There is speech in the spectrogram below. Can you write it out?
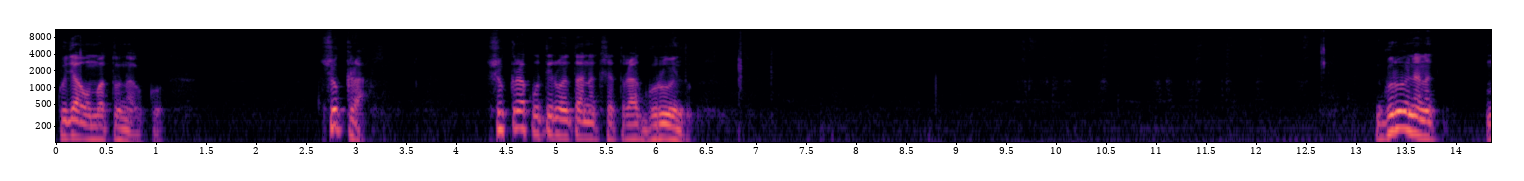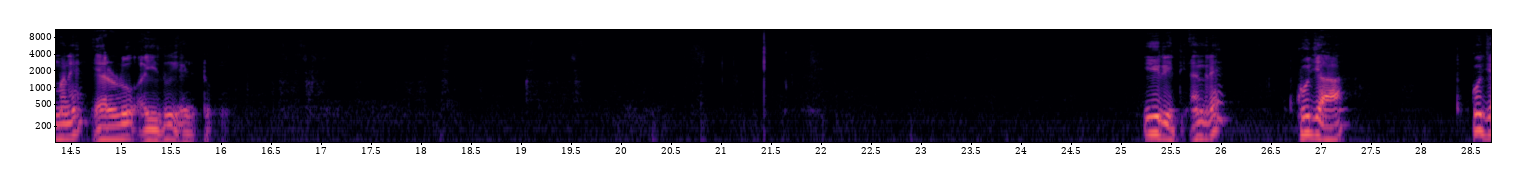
ಕುಜ ಒಂಬತ್ತು ನಾಲ್ಕು. ಶುಕ್ರ. ಶುಕ್ರ ಕೂತಿರುವಂಥ ನಕ್ಷತ್ರ ಗುರುವಿಂದು ಗುರುವಿನ ಮನೆ ಎರಡು ಐದು ಎಂಟು. ಈ ರೀತಿ, ಅಂದರೆ ಕುಜ ಕುಜ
